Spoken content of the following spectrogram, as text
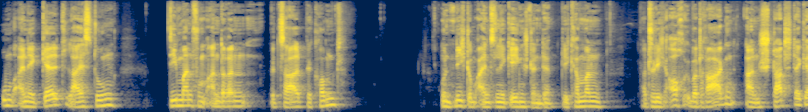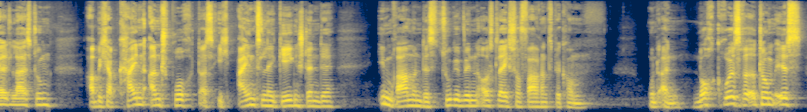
um eine Geldleistung, die man vom anderen bezahlt bekommt und nicht um einzelne Gegenstände. Die kann man natürlich auch übertragen anstatt der Geldleistung, aber ich habe keinen Anspruch, dass ich einzelne Gegenstände im Rahmen des Zugewinnausgleichsverfahrens bekomme. Und ein noch größerer Irrtum ist,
